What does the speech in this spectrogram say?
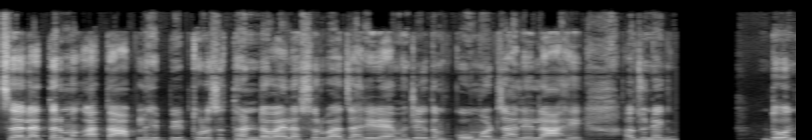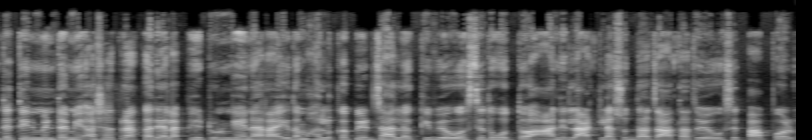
चला तर मग आता आपलं हे पीठ थोडंसं थंड व्हायला सुरुवात झालेली आहे. म्हणजे एकदम कोमट झालेलं आहे. अजून एक दोन ते तीन मिनटं मी अशाच प्रकारे याला फेटून घेणार आहे. एकदम हलकं पीठ झालं की व्यवस्थित होतं आणि लाटल्यासुद्धा जातात व्यवस्थित पापड.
